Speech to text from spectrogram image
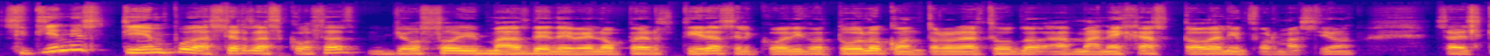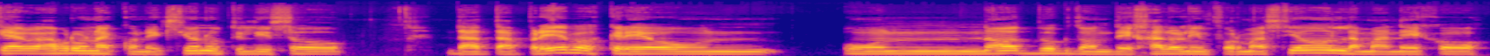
Si tienes tiempo de hacer las cosas, yo soy más de developers, tiras el código, tú lo controlas, tú manejas toda la información. ¿Sabes qué? Abro una conexión, utilizo data o creo un, un notebook donde jalo la información, la manejo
